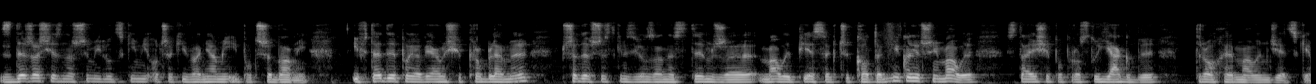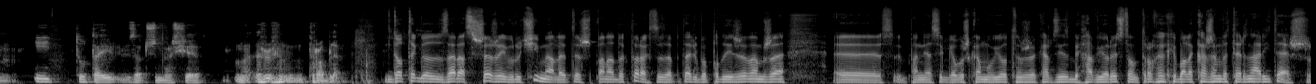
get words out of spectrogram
zderza się z naszymi ludzkimi oczekiwaniami i potrzebami. I wtedy pojawiają się problemy, przede wszystkim związane z tym, że mały piesek czy kotek, niekoniecznie mały, staje się po prostu jakby trochę małym dzieckiem. I tutaj zaczyna się problem. Do tego zaraz szerzej wrócimy, ale też pana doktora chcę zapytać, bo podejrzewam, że e, pan Jacek Gałuszka mówił o tym, że każdy jest behawiorystą, trochę chyba lekarzem weterynarii też.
